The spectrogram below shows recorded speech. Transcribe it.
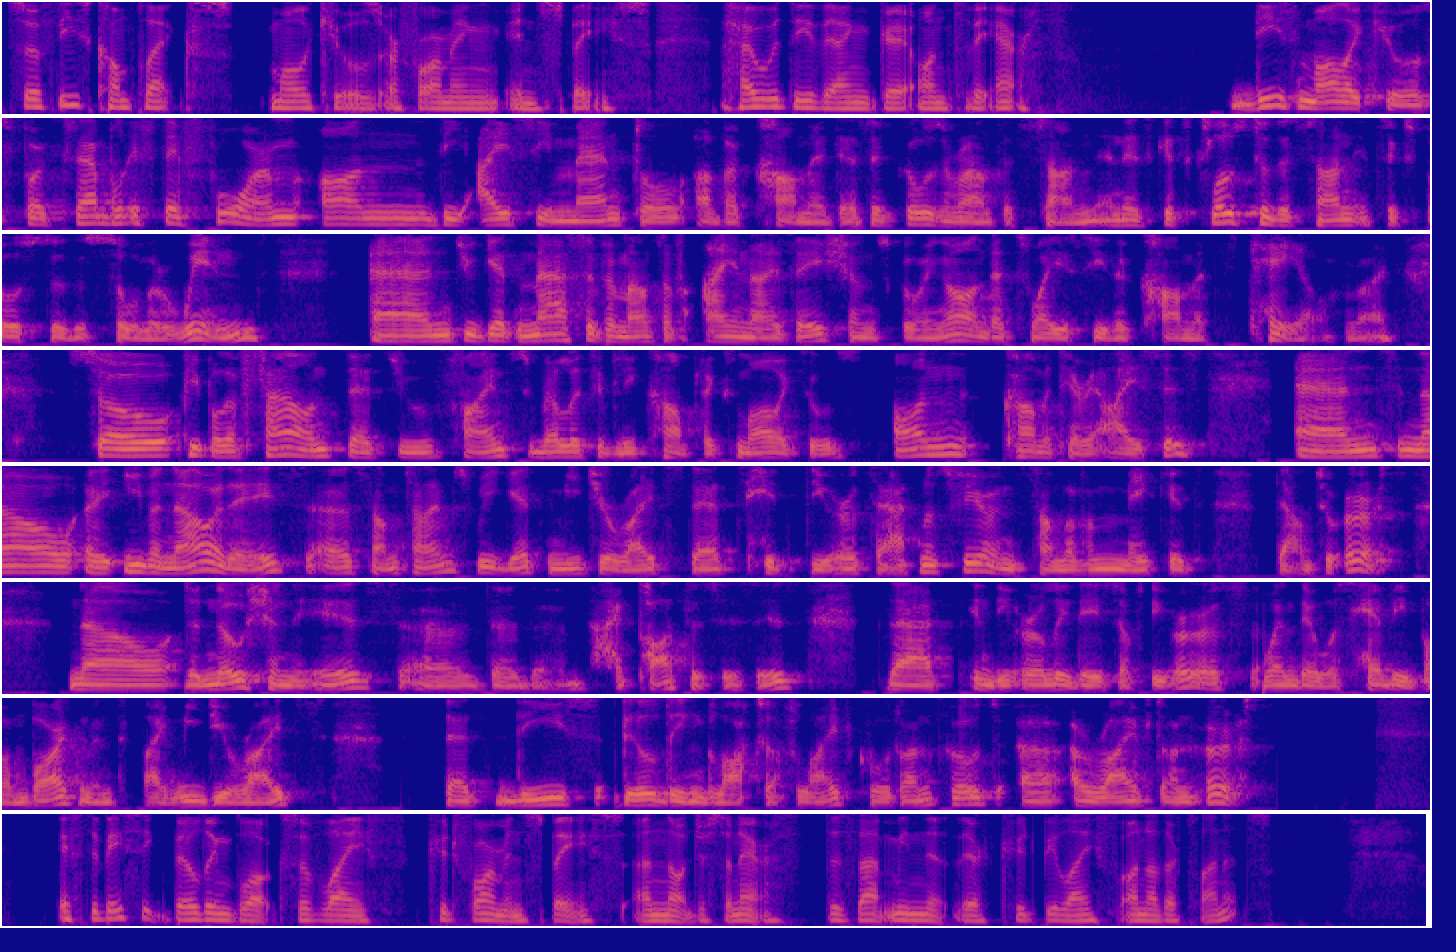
So if these complex molecules are forming in space, how would they then get onto the Earth? These molecules, for example, if they form on the icy mantle of a comet as it goes around the sun and it gets close to the sun, it's exposed to the solar wind and you get massive amounts of ionizations going on. That's why you see the comet's tail, right? So people have found that you find relatively complex molecules on cometary ices and now, uh, even nowadays, uh, sometimes we get meteorites that hit the Earth's atmosphere, and some of them make it down to Earth. Now, the notion is, uh, the, the hypothesis is that in the early days of the Earth, when there was heavy bombardment by meteorites, that these building blocks of life, quote unquote, uh, arrived on Earth. If the basic building blocks of life could form in space and not just on Earth, does that mean that there could be life on other planets?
